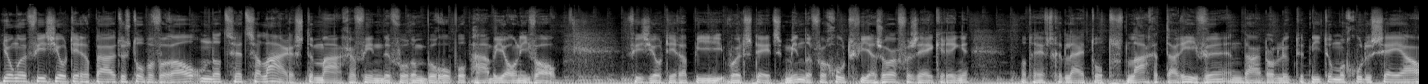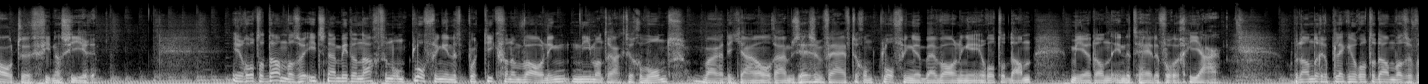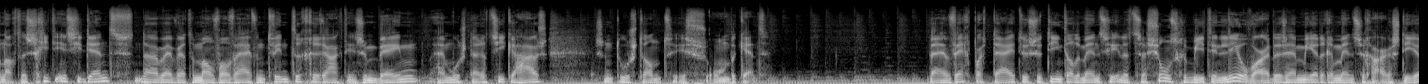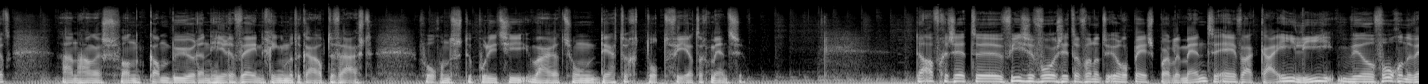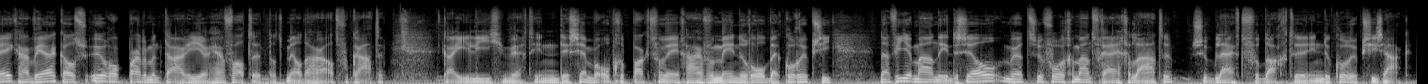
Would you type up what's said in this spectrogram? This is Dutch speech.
Jonge fysiotherapeuten stoppen vooral omdat ze het salaris te mager vinden voor een beroep op hbo-niveau. Fysiotherapie wordt steeds minder vergoed via zorgverzekeringen. Wat heeft geleid tot lage tarieven en daardoor lukt het niet om een goede CAO te financieren. In Rotterdam was er iets na middernacht een ontploffing in het portiek van een woning. Niemand raakte gewond. Er waren dit jaar al ruim 56 ontploffingen bij woningen in Rotterdam. Meer dan in het hele vorige jaar. Op een andere plek in Rotterdam was er vannacht een schietincident. Daarbij werd een man van 25 geraakt in zijn been. Hij moest naar het ziekenhuis. Zijn toestand is onbekend. Bij een vechtpartij tussen tientallen mensen in het stationsgebied in Leeuwarden... zijn meerdere mensen gearresteerd. Aanhangers van Cambuur en Heerenveen gingen met elkaar op de vuist. Volgens de politie waren het zo'n 30 tot 40 mensen. De afgezette vicevoorzitter van het Europees Parlement, Eva Kaili... wil volgende week haar werk als Europarlementariër hervatten. Dat melden haar advocaten. Kaili werd in december opgepakt vanwege haar vermeende rol bij corruptie. Na vier maanden in de cel werd ze vorige maand vrijgelaten. Ze blijft verdachte in de corruptiezaak.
